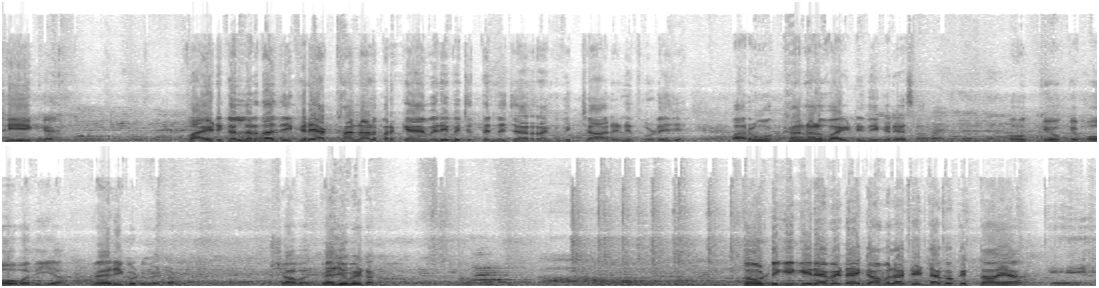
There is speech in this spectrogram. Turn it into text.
ਠੀਕ ਹੈ। ਵਾਈਟ ਕਲਰ ਦਾ ਦਿਖ ਰਿਹਾ ਅੱਖਾਂ ਨਾਲ ਪਰ ਕੈਮਰੇ ਵਿੱਚ ਤਿੰਨ ਚਾਰ ਰੰਗ ਵਿੱਚ ਆ ਰਹੇ ਨੇ ਥੋੜੇ ਜਿਹੇ ਪਰ ਉਹ ਅੱਖਾਂ ਨਾਲ ਵਾਈਟ ਹੀ ਦਿਖ ਰਿਹਾ ਸਾਰਾ। ਓਕੇ ਓਕੇ ਬਹੁਤ ਵਧੀਆ। ਵੈਰੀ ਗੁੱਡ ਬੇਟਾ। ਸ਼ਾਬਾਸ਼। ਬਹਿ ਜਾਓ ਬੇਟਾ। ਤੁਹਾਡੀ ਕੀ ਕਿਰਿਆ ਬੇਟਾ? ਇਹ ਗਮਲਾ ਟੇਡਾ ਕੋ ਕੀਤਾ ਹੋਇਆ? ਇਹ ਇਸ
